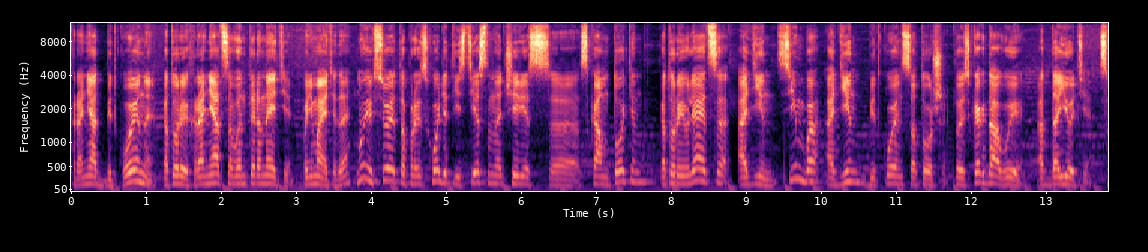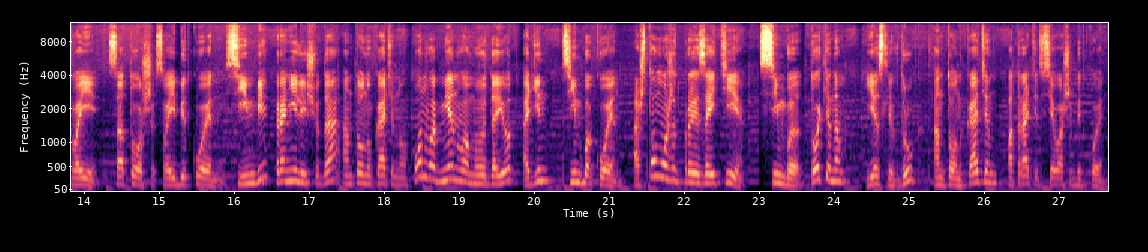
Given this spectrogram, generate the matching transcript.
хранят биткоины, которые хранятся в интернете. Понимаете, да? Ну и все это происходит, естественно, через э, скам токен, который является один симба, один биткоин сатоши. То есть, когда вы отдаете свои сатоши, свои биткоины симби, хранилищу, да, Антону Катину, он в обмен вам и выдает один симба коин. А что может произойти с симба токеном, если вдруг Антон Катин потратит все ваши биткоины.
